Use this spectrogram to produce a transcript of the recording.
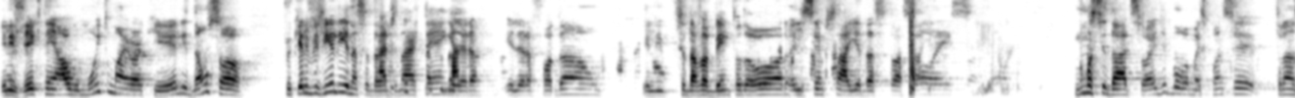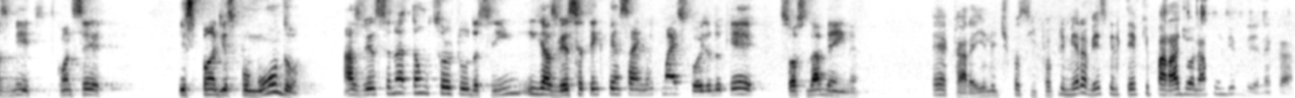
Ele vê que tem algo muito maior que ele, não só porque ele vivia ali na cidade de Narteng, ele era, ele era fodão, ele se dava bem toda hora, ele sempre saía das situações. Numa cidade só é de boa, mas quando você transmite, quando você expande isso para o mundo, às vezes você não é tão sortudo assim, e às vezes você tem que pensar em muito mais coisa do que só se dar bem, né? É, cara, ele, tipo assim, foi a primeira vez que ele teve que parar de olhar para um bebê, né, cara?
